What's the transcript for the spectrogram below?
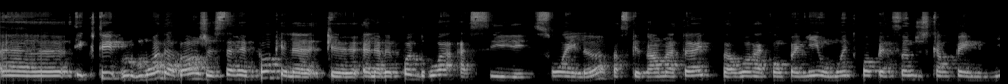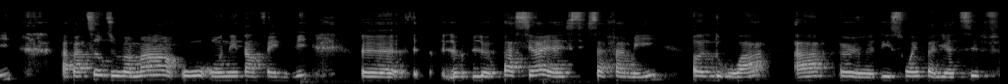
Euh, écoutez, moi d'abord, je savais pas qu'elle n'avait pas le droit à ces soins-là, parce que dans ma tête, pour avoir accompagné au moins trois personnes jusqu'en fin de vie, à partir du moment où on est en fin de vie, euh, le, patient ainsi que sa famille a le droit à euh, des soins palliatifs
